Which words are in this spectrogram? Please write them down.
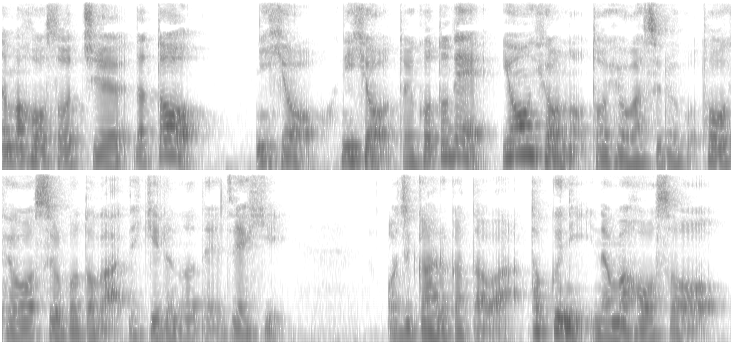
生放送中だと2票、2票ということで、4票の投票がする、投票をすることができるので、ぜひ、お時間ある方は、特に生放送、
